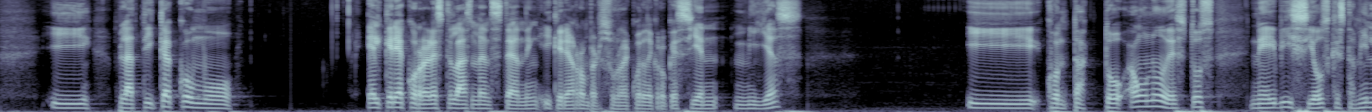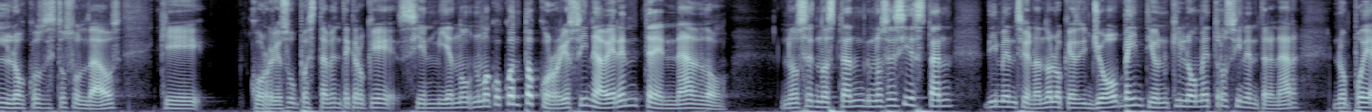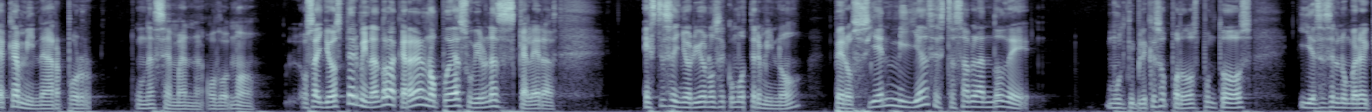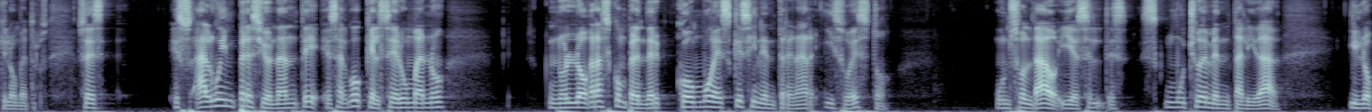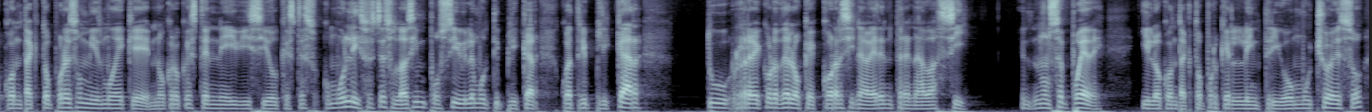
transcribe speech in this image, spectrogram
Y platica como él quería correr este Last Man Standing y quería romper su récord de creo que 100 millas. Y contactó a uno de estos Navy SEALs que están bien locos de estos soldados que corrió supuestamente creo que 100 millas. No, me acuerdo cuánto corrió sin haber entrenado. No sé, no están, no sé si están dimensionando lo que es. Yo 21 kilómetros sin entrenar no podía caminar por una semana o dos, no. O sea, yo terminando la carrera no podía subir unas escaleras. Este señor yo no sé cómo terminó, pero 100 millas estás hablando de multiplique eso por 2.2 y ese es el número de kilómetros. O sea, es, algo impresionante, es algo que el ser humano no logras comprender cómo es que sin entrenar hizo esto un soldado y es, mucho de mentalidad. Y lo contactó por eso mismo de que no creo que esté Navy SEAL, que esté, ¿cómo le hizo este soldado? Es imposible multiplicar, cuatriplicar tu récord de lo que corre sin haber entrenado así. No se puede. Y lo contactó porque le intrigó mucho eso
